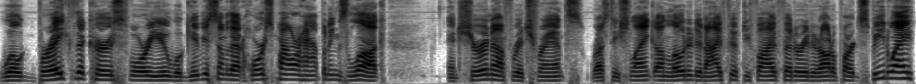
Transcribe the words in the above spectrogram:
We'll break the curse for you. We'll give you some of that horsepower happenings luck. And sure enough, Rich France, Rusty Schlenk unloaded at I 55 Federated Auto Parts Speedway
